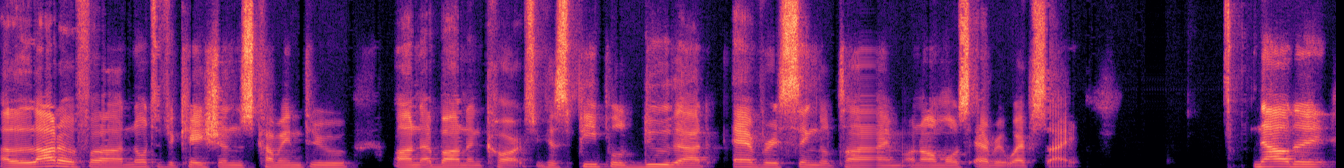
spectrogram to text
a lot of uh, notifications coming through on abandoned carts because people do that every single time on almost every website. Now, the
